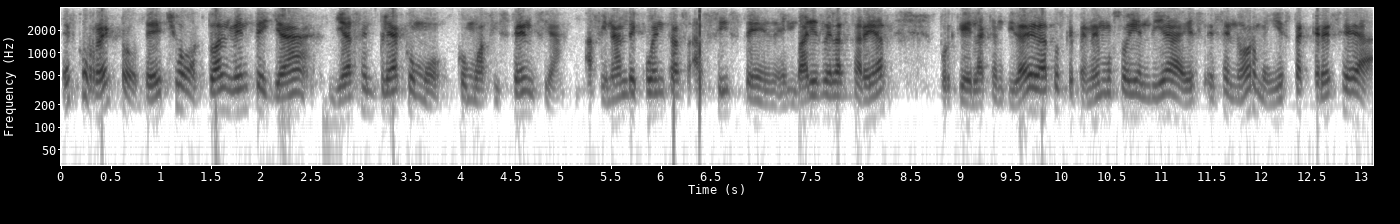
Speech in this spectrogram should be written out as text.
Es correcto. De hecho, actualmente ya, ya se emplea como, como asistencia. A final de cuentas, asiste en varias de las tareas porque la cantidad de datos que tenemos hoy en día es, es enorme y esta crece a,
